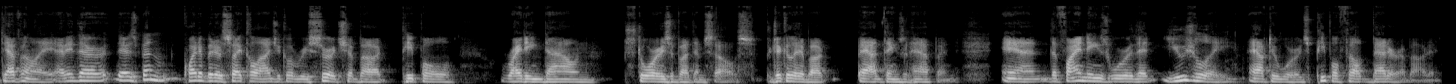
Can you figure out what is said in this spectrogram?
Definitely. I mean, there, there's been quite a bit of psychological research about people writing down stories about themselves, particularly about bad things that happened. And the findings were that usually afterwards, people felt better about it.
